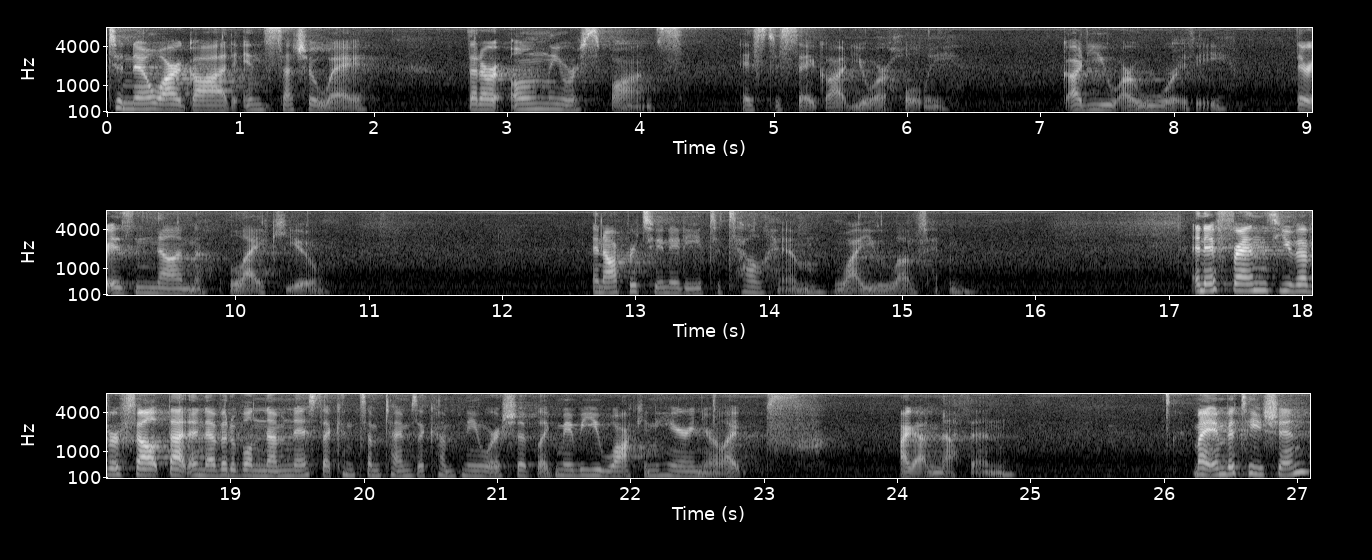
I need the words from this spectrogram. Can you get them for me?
To know our God in such a way that our only response is to say, God, you are holy. God, you are worthy. There is none like you. An opportunity to tell him why you love him. And if, friends, you've ever felt that inevitable numbness that can sometimes accompany worship, like maybe you walk in here and you're like, I got nothing. My invitation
